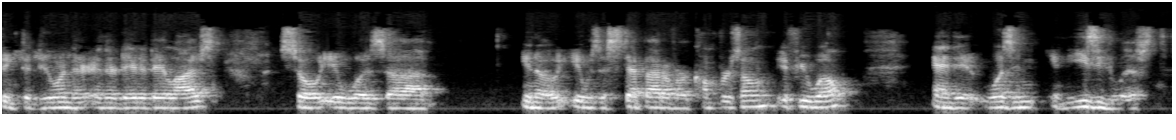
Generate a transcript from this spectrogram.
think to do in their in their day to day lives. So it was, uh, you know, it was a step out of our comfort zone, if you will, and it wasn't an easy list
